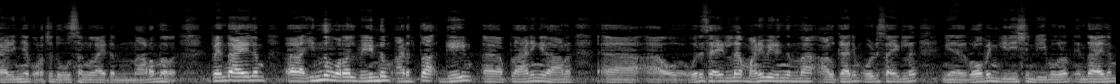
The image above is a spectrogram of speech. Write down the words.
കഴിഞ്ഞ കുറച്ച് ദിവസങ്ങളായിട്ട് നടന്നത്. ഇപ്പൊ എന്തായാലും ഇന്ന് മുറൽ വീണ്ടും അടുത്ത ഗെയിം പ്ലാനിങ്ങിലാണ് ഒരു സൈഡിൽ മണി വിഴുങ്ങുന്ന ആൾക്കാരും ഒരു സൈഡിൽ റോബിൻ ഗിരീഷും ടീമുകളും എന്തായാലും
